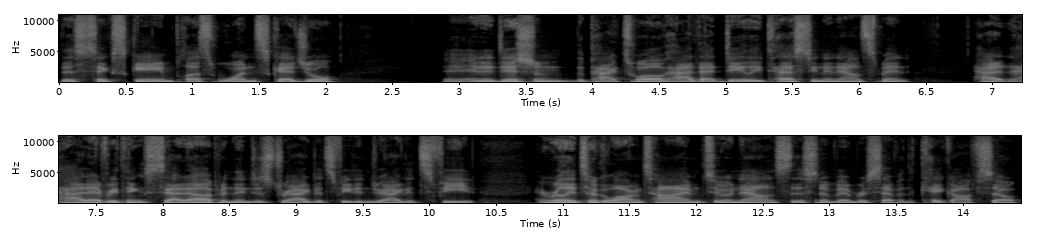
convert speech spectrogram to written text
this six game plus one schedule. In addition, the Pac 12 had that daily testing announcement, had, had everything set up, and then just dragged its feet and dragged its feet. And really took a long time to announce this November 7th kickoff. So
